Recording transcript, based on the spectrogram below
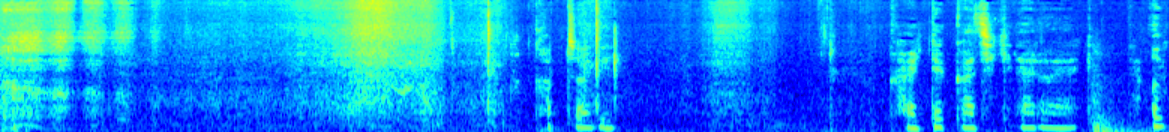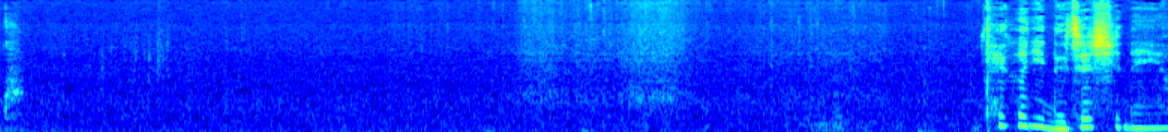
갑자기 갈 때까지 기다려야겠다. 아이고. 퇴근이 늦으시네요.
